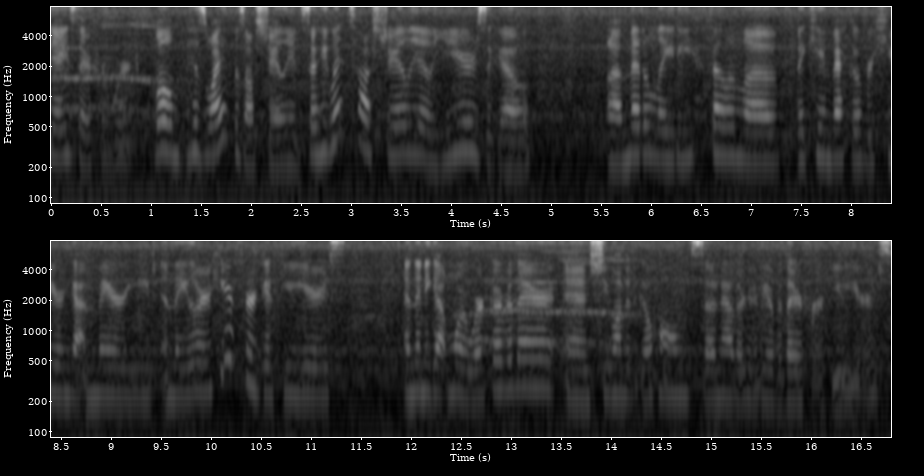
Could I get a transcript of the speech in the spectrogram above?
Yeah, he's there for work. Well, his wife is Australian, so he went to Australia years ago. Uh, met a lady, fell in love. They came back over here and got married, and they were here for a good few years. And then he got more work over there, and she wanted to go home, so now they're going to be over there for a few years.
